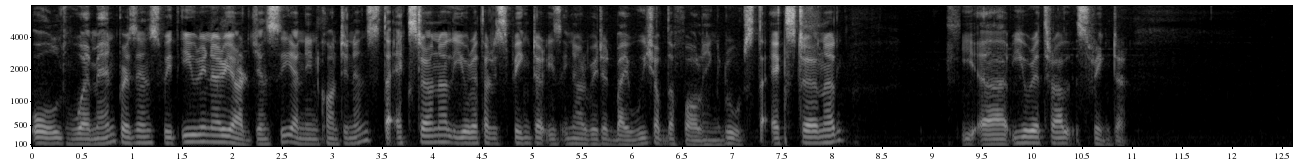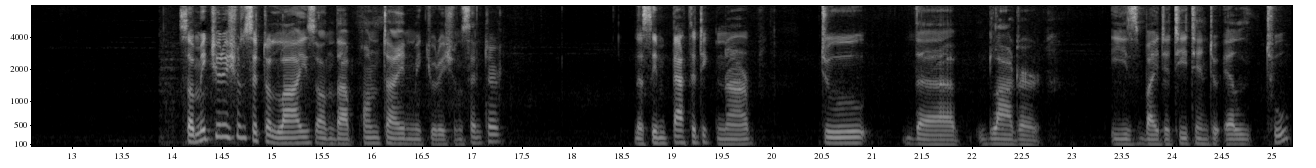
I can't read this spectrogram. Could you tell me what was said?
old woman presents with urinary urgency and incontinence. The external urethral sphincter is innervated by which of the following routes? The external uh, urethral sphincter. So micturition center lies on the pontine micturition center. The sympathetic nerve to the bladder is by the T10 to L2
